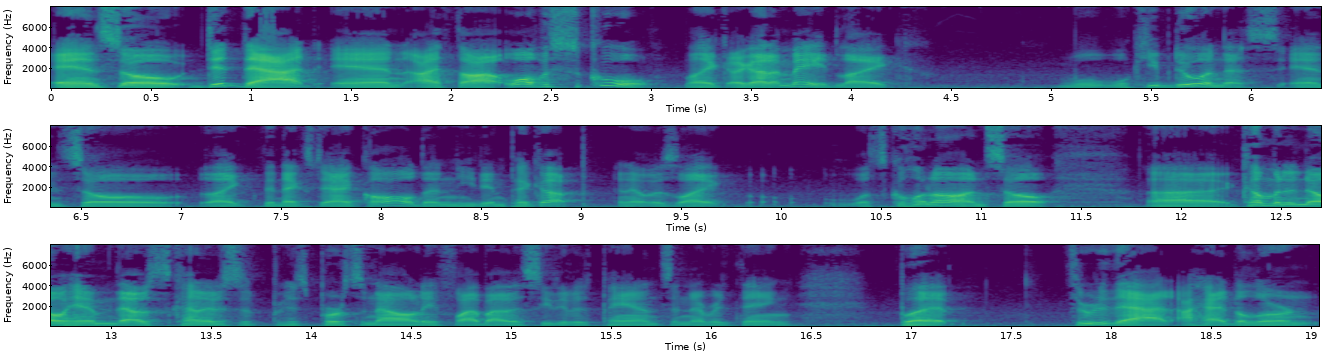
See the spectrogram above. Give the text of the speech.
And so did that, and I thought, "Well, this is cool. Like I got it made. Like we'll we'll keep doing this." And so like the next day I called and he didn't pick up, and it was like, what's going on? So, uh, coming to know him, that was kind of his personality, fly by the seat of his pants and everything. But through that, I had to learn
